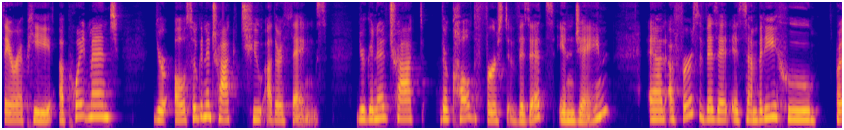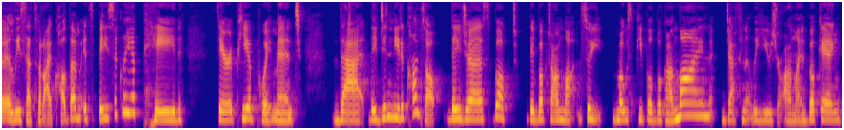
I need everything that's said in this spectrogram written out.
therapy appointment. You're also going to track two other things. You're going to track, they're called first visits in Jane. And a first visit is somebody who, or at least that's what I call them, it's basically a paid therapy appointment that they didn't need a consult. They just booked. They booked online. So most people book online. Definitely use your online booking.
